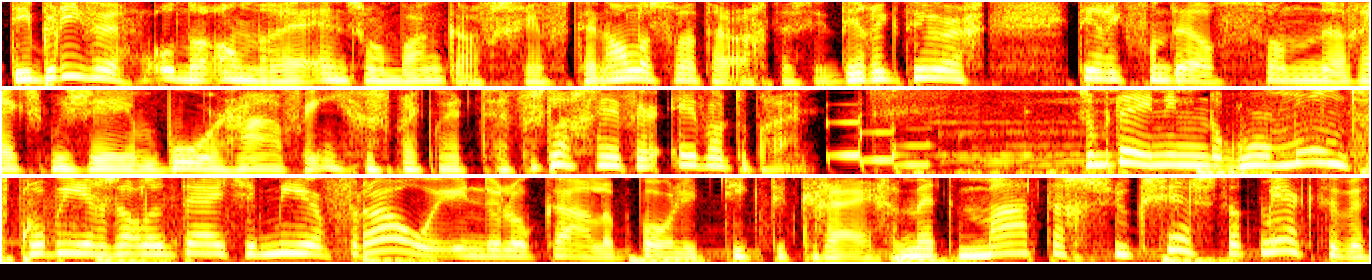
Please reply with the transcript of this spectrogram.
die brieven onder andere en zo'n bankafschrift en alles wat daarachter zit. Directeur Dirk van Delft van Rijksmuseum Boerhaven... in gesprek met verslaggever Ewout de Bruin. Zometeen in Roermond proberen ze al een tijdje meer vrouwen in de lokale politiek te krijgen. Met matig succes, dat merkten we.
